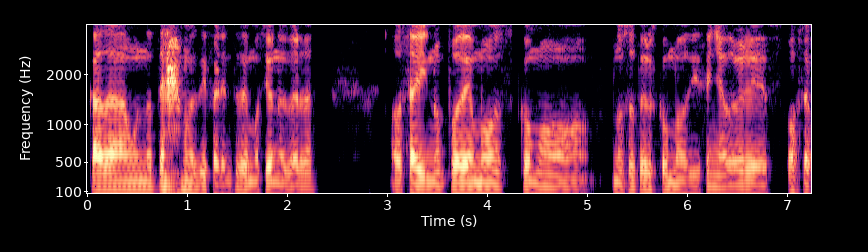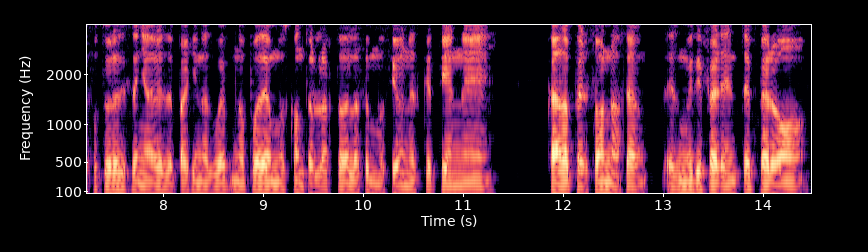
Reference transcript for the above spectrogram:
cada uno tenemos diferentes emociones, ¿verdad? O sea, y no podemos como nosotros como diseñadores, o sea, futuros diseñadores de páginas web, no podemos controlar todas las emociones que tiene cada persona. O sea, es muy diferente, pero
